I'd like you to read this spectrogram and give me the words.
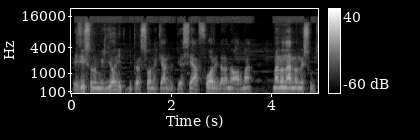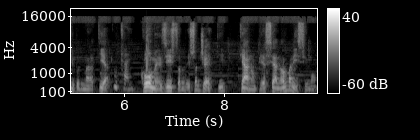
esistono milioni di persone che hanno il PSA fuori dalla norma, ma non hanno nessun tipo di malattia ok. come esistono dei soggetti che hanno un PSA normalissimo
